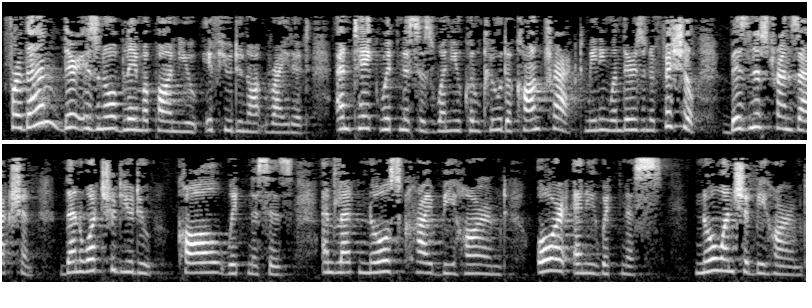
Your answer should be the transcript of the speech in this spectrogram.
For then there is no blame upon you if you do not write it. And take witnesses when you conclude a contract, meaning when there is an official business transaction, then what should you do? Call witnesses and let no scribe be harmed or any witness. No one should be harmed.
